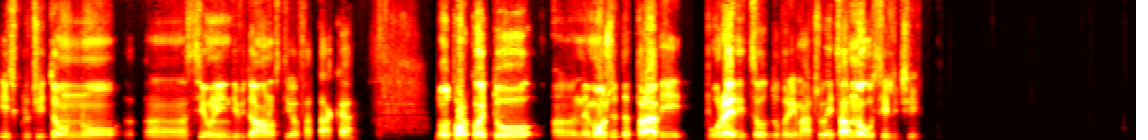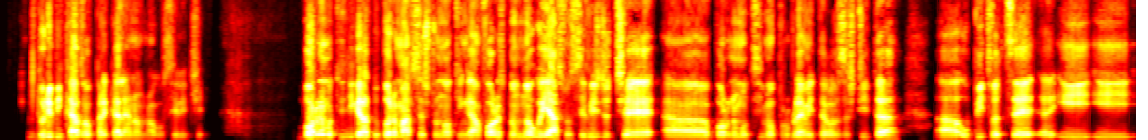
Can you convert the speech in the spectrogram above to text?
изключително а, силни индивидуалности в атака, но отбор, който а, не може да прави поредица от добри мачове и това много си личи дори би казал прекалено много се личи. Борнемот изигра добър матч срещу Нотингам Форест, но много ясно се вижда, че Борнемот си има проблемите в защита. А, опитват се и, и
